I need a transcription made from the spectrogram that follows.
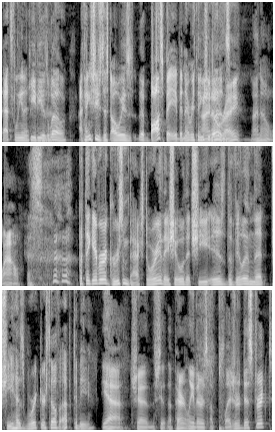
That's Lena Headey as well. I think she's just always the boss babe in everything she I know, does. right? I know. Wow. But they gave her a gruesome backstory. They show that she is the villain that she has worked herself up to be. yeah. She, she, apparently, there's a pleasure district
